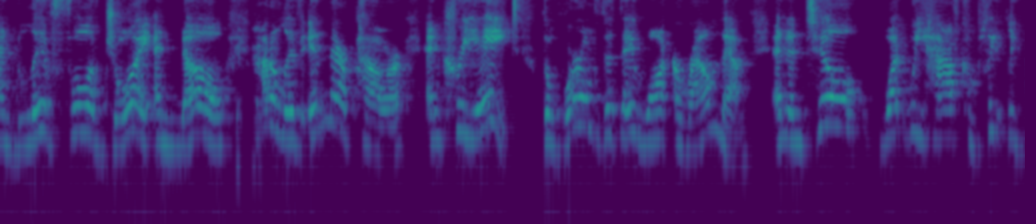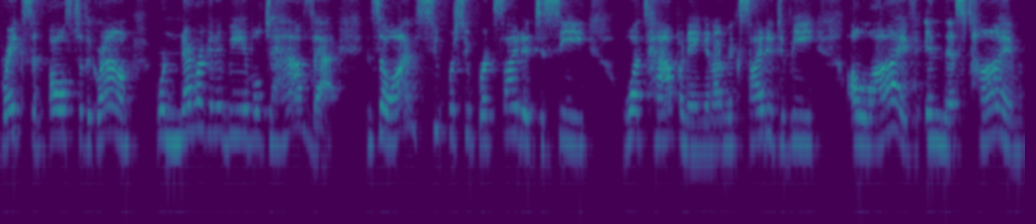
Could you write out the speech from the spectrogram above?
and live full of joy and know mm-hmm. how to live in their power and create the world that they want around them. And until what we have completely breaks and falls to the ground we're never going to be able to have that. And so i'm super super excited to see what's happening and i'm excited to be alive in this time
